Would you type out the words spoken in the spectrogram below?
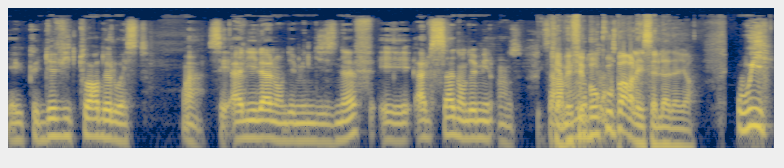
il n'y a eu que deux victoires de l'Ouest. Voilà, c'est Al Hilal en 2019 et Al Sadd en 2011. Ça qui avait fait beaucoup parler celle-là d'ailleurs. Oui,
